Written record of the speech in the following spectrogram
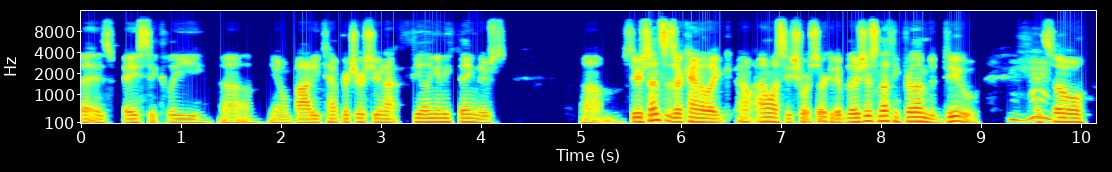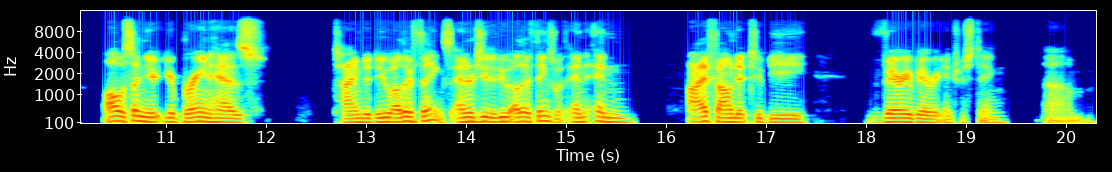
that is basically, uh, you know, body temperature, so you're not feeling anything. There's um, so your senses are kind of like I don't, don't want to say short circuited, but there's just nothing for them to do. Mhm. And so all of a sudden your your brain has time to do other things, energy to do other things with. And and I found it to be very, very interesting. Um,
